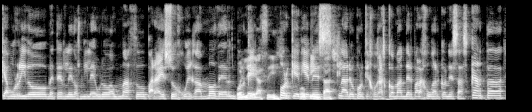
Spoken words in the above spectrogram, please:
qué aburrido meterle 2.000 euros a un mazo. Para eso juega Modern. O Porque, Legacy, Porque o vienes. Vintage. Claro, porque juegas Commander para jugar con esas cartas.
